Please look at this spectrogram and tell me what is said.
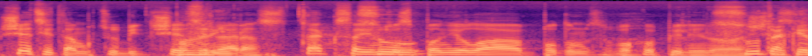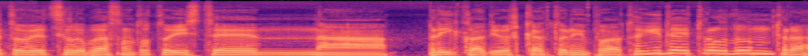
Všetci tam chcú byť, všetci Pozri, naraz. Tak sa im sú- to splnilo a potom to pochopili. No, Sú takéto veci, lebo ja som toto isté na príklad Joška, ktorý mi povedal, tak ich daj troch dovnútra.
